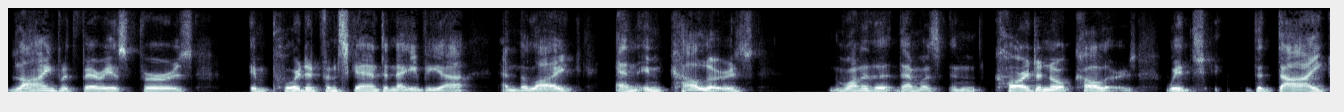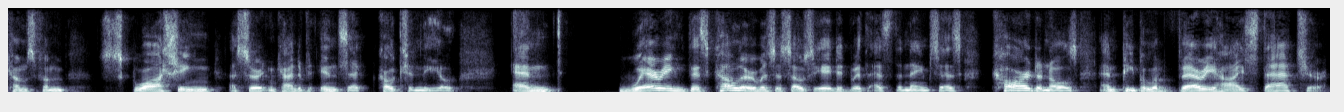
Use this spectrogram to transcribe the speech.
lined with various furs imported from Scandinavia and the like, and in colors. One of the, them was in cardinal colors, which the dye comes from squashing a certain kind of insect, cochineal. And wearing this color was associated with, as the name says, cardinals and people of very high stature.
